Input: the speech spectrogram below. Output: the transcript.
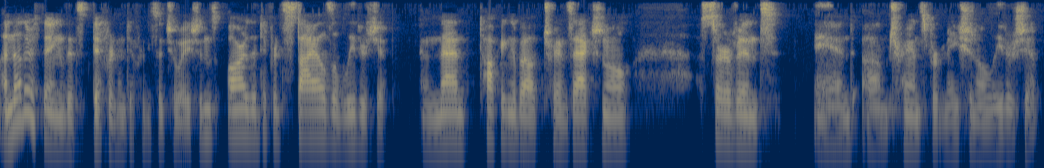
Another thing that's different in different situations are the different styles of leadership and then talking about transactional, servant, and um, transformational leadership.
